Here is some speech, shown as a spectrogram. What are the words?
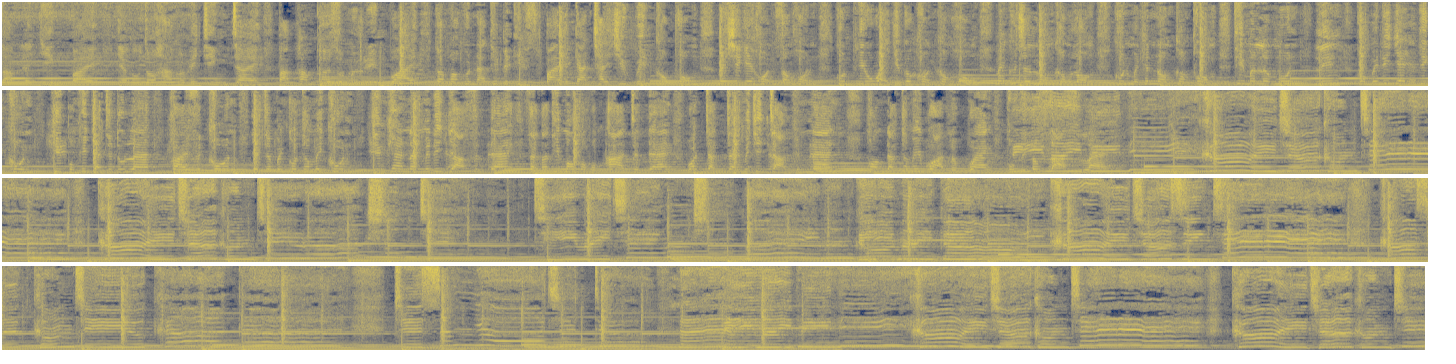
ศัพท์และยิงไป ยังคงโทรหาคนไม่จริงใจ ปากพร่ำเพ้อสูมือรินไวก็เพราะคุณหน่ะที่เป็นอินสปายในการใช้ชีวิตของผม ไม่ใช่แค่หนสองหน คุณพลิ้วไหวยิ่งกว่าขนของหงแม่งคุณจะหลงของหลง คุณเหมือนขนมของผม ที่มันละมุนลิ้น ผมไม่ได้แย่อย่างที่คุณ คิดผมแค่อยากจะดูแลใครสักคน อยากจะเป็นคนทำให้คุณยิ้มแค่นั้นไม่ได้อยากแสดงสายตาที่มองของผมอาจจะแดงวัดจากใจไม่ใช่จากคะแนน ความดังทำให้หวาดระแวง ผมเลยต้องสาดแสลง ค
